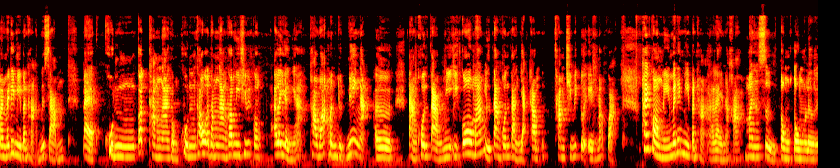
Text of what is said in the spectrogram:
มันไม่ได้มีปัญหาด้วยซ้ำแต่คุณก็ทำงานของคุณเขาก็ทำงานเขามีชีวิตของอะไรอย่างเงี้ย ภาวะมันหยุดนิ่งอะเออ ต่างคนต่างมีอีโก้มั้งหรือต่างคนต่างอยากทำทำชีวิตตัวเองมากกว่าไพ่กองนี้ไม่ได้มีปัญหาอะไรนะคะ มันสื่อตรงๆเลย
